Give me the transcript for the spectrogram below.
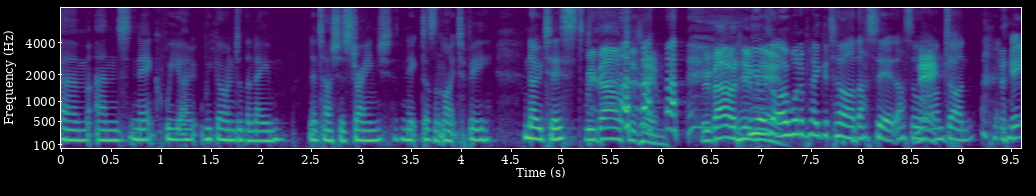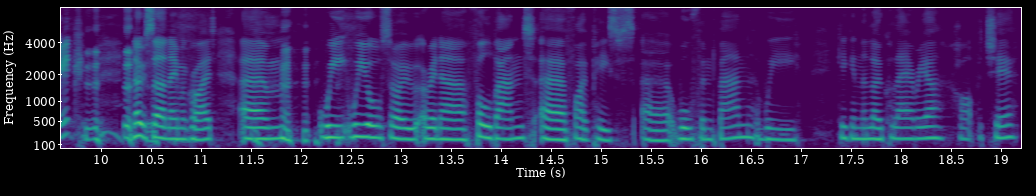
um, and Nick. We we go under the name Natasha Strange. Nick doesn't like to be noticed. We've outed him. We've outed him He was here. like, I want to play guitar. That's it. That's all. I'm done. Nick, no surname inquired. Um, we we also are in a full band, uh, five piece uh, Wolfend band. We gig in the local area, Hertfordshire.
